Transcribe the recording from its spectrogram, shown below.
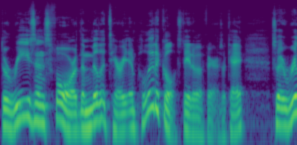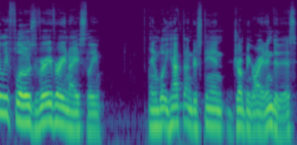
the reasons for the military and political state of affairs. Okay, so it really flows very, very nicely. And what you have to understand, jumping right into this,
